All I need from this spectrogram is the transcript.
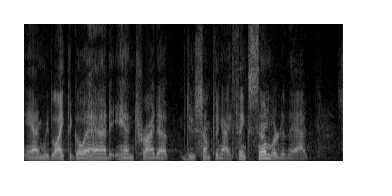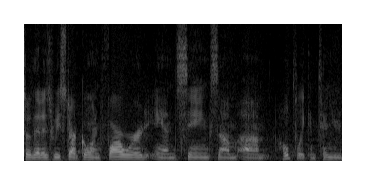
And we'd like to go ahead and try to do something, I think, similar to that, so that as we start going forward and seeing some, um, hopefully, continued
